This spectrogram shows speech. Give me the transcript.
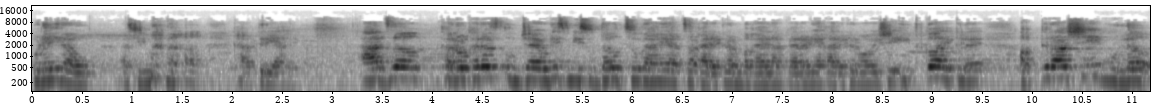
पुढेही राहू अशी मला खात्री आहे. आज खरोखरच तुमच्या एवढीच मी सुद्धा उत्सुक आहे आजचा कार्यक्रम बघायला कारण या कार्यक्रमाविषयी इतकं ऐकलंय. अकराशे मुलं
